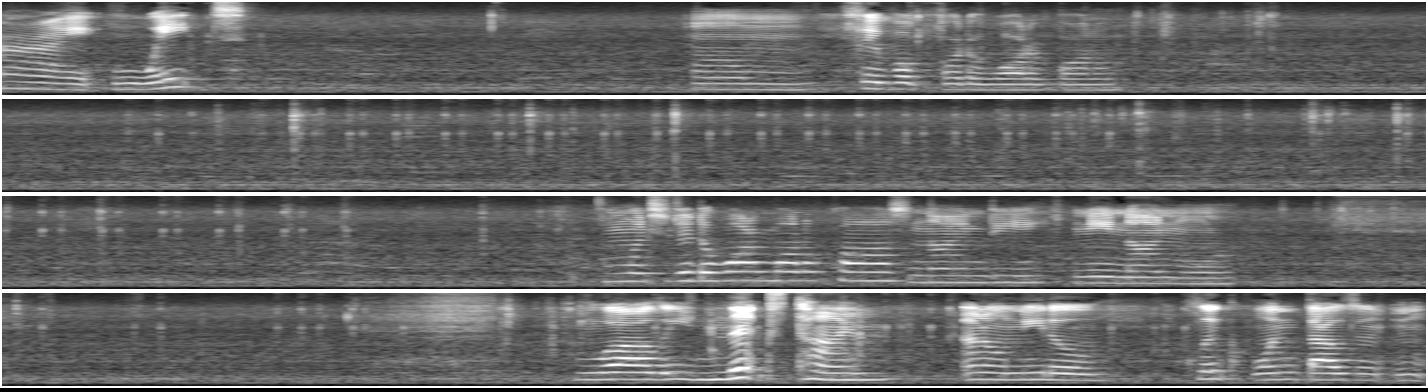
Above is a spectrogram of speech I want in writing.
Alright, wait save up for the water bottle. How much did the water bottle cost? 90. Need 9 more. Well, next time, I don't need to click 1,000 mm,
